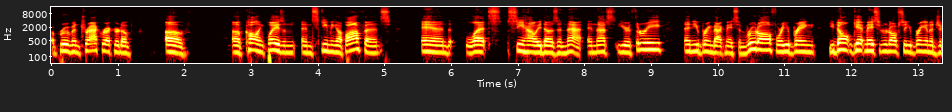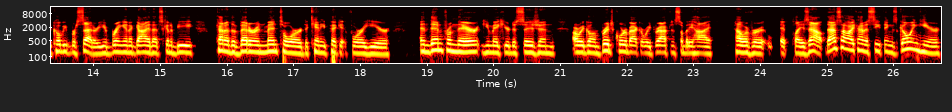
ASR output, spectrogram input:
a proven track record of of of calling plays and, and scheming up offense and let's see how he does in that. And that's year three. And you bring back Mason Rudolph, or you bring you don't get Mason Rudolph, so you bring in a Jacoby Brissett, or you bring in a guy that's going to be kind of the veteran mentor to Kenny Pickett for a year. And then from there, you make your decision. Are we going bridge quarterback? Are we drafting somebody high? However, it, it plays out. That's how I kind of see things going here.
